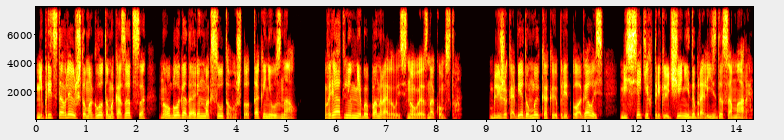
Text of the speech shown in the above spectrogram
Не представляю, что могло там оказаться, но благодарен Максутову, что так и не узнал. Вряд ли мне бы понравилось новое знакомство. Ближе к обеду мы, как и предполагалось, без всяких приключений добрались до Самары.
